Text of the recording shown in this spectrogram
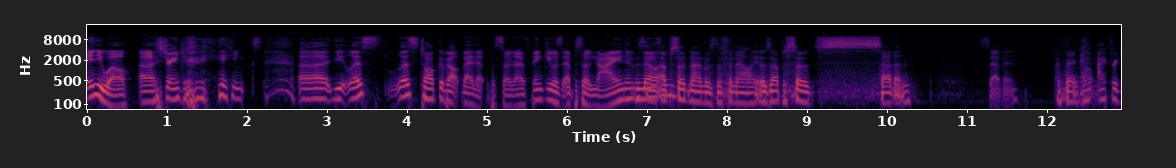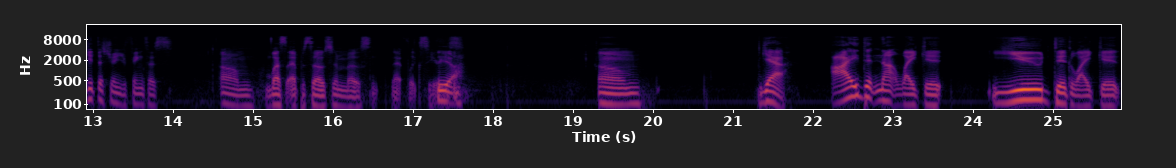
Anyway, uh, Stranger Things. Uh, let's let's talk about that episode. I think it was episode nine of the No, season? episode nine was the finale. It was episode seven, seven. I think. Oh, I forget that Stranger Things has um less episodes than most Netflix series. yeah. Um. Yeah, I did not like it. You did like it,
